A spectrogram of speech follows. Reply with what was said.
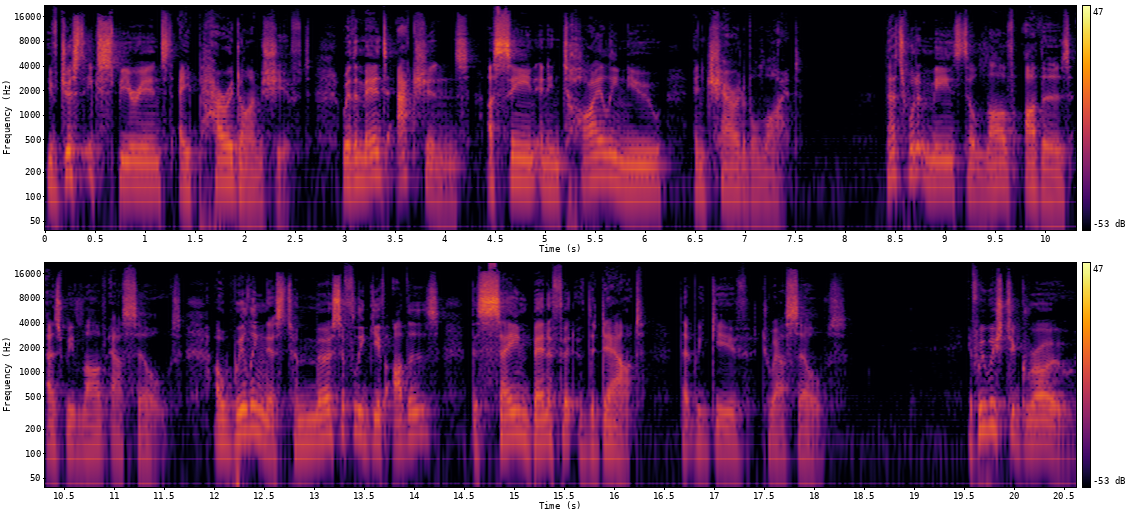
You've just experienced a paradigm shift where the man's actions are seen in entirely new and charitable light. That's what it means to love others as we love ourselves, a willingness to mercifully give others the same benefit of the doubt that we give to ourselves. If we wish to grow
